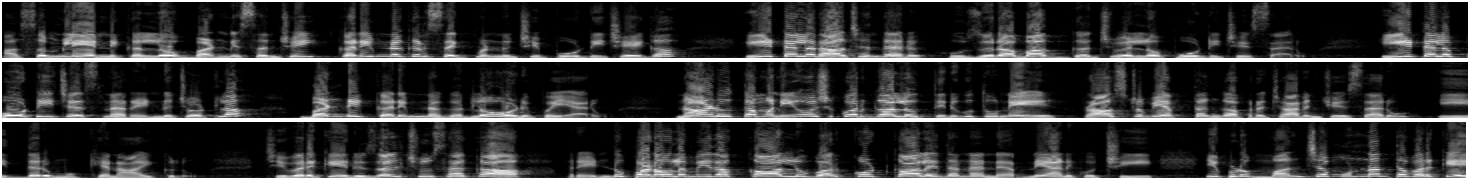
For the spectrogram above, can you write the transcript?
అసెంబ్లీ ఎన్నికల్లో బండి సంజయ్ కరీంనగర్ సెగ్మెంట్ నుంచి పోటీ చేయగా ఈటల రాజేందర్ హుజూరాబాద్ గజ్వెల్లో పోటీ చేశారు. ఈటల పోటీ చేసిన రెండు చోట్ల బండి కరీంనగర్లో ఓడిపోయారు. నాడు తమ నియోజకవర్గాల్లో తిరుగుతూనే రాష్ట్ర వ్యాప్తంగా ప్రచారం చేశారు ఈ ఇద్దరు ముఖ్య నాయకులు. చివరికి రిజల్ట్ చూశాక రెండు పడవల మీద కాళ్ళు వర్కౌట్ కాలేదన్న నిర్ణయానికి వచ్చి ఇప్పుడు మంచం ఉన్నంత వరకే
